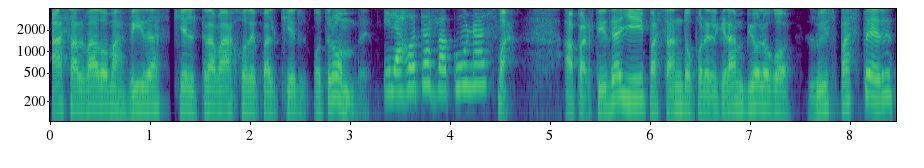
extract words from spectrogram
ha salvado más vidas que el trabajo de cualquier otro hombre. ¿Y las otras vacunas? Bueno, a partir de allí, pasando por el gran biólogo Luis Pasteur,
